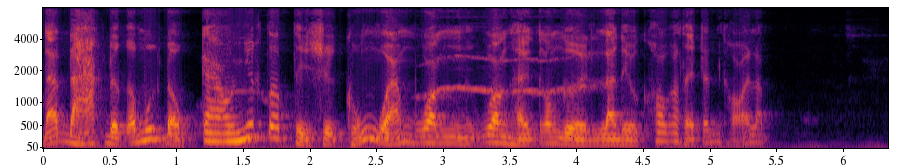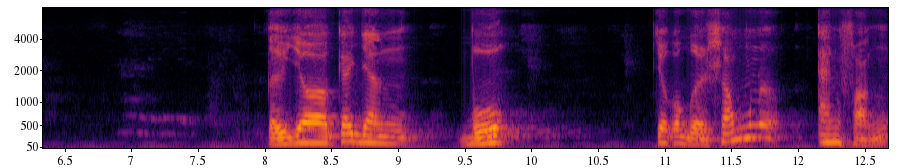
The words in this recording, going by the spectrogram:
đã đạt được ở mức độ cao nhất đó, thì sự khủng hoảng quan quan hệ con người là điều khó có thể tránh khỏi lắm. Tự do cá nhân buộc cho con người sống nó an phận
